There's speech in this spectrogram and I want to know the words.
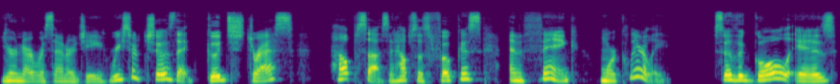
your nervous energy. Research shows that good stress helps us, it helps us focus and think more clearly. So the goal is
